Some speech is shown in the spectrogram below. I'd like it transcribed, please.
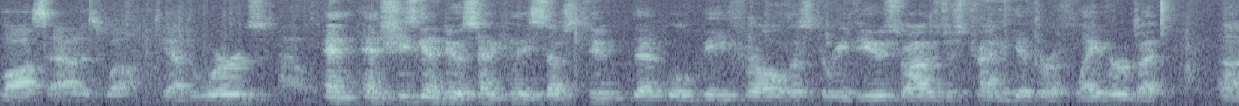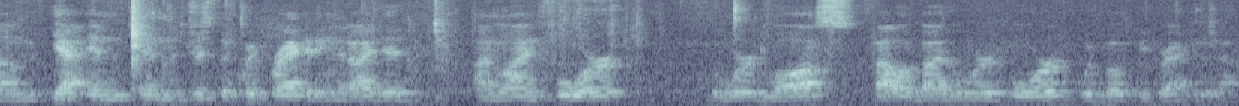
loss out as well? Yeah, the words, and, and she's gonna do a Senate committee substitute that will be for all of us to review, so I was just trying to give her a flavor, but, um, yeah, and, and just the quick bracketing that I did on line four, the word loss followed by the word or would both be bracketed out.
